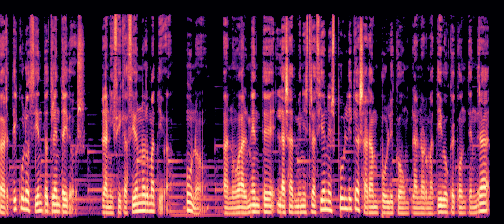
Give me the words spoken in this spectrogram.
Artículo 132. Planificación normativa. 1. Anualmente, las administraciones públicas harán público un plan normativo que contendrá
